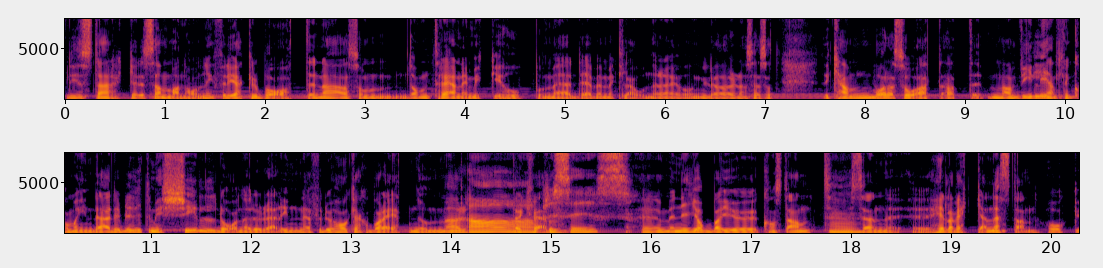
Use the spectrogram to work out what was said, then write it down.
det är en starkare sammanhållning, för det är akrobaterna som de tränar mycket ihop med, även med clownerna och jonglörerna. Så, så det kan vara så att, att man vill egentligen komma in där. Det blir lite mer chill då när du är där inne, för du har kanske bara ett nummer. per Ja, kväll. precis. Eh, Men ni jobbar ju konstant Mm. sen eh, hela veckan nästan. Och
